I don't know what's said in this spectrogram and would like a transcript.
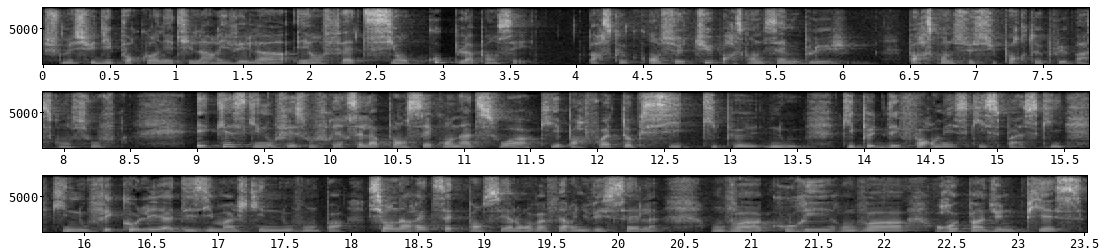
Je me suis dit, pourquoi en est-il arrivé là? Et en fait, si on coupe la pensée, parce qu'on se tue parce qu'on ne s'aime plus, parce qu'on ne se supporte plus, parce qu'on souffre. Et qu'est-ce qui nous fait souffrir? C'est la pensée qu'on a de soi, qui est parfois toxique, qui peut, nous, qui peut déformer ce qui se passe, qui, qui nous fait coller à des images qui ne nous vont pas. Si on arrête cette pensée, alors on va faire une vaisselle, on va courir, on va repeindre une pièce,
